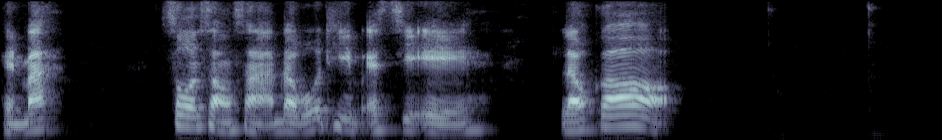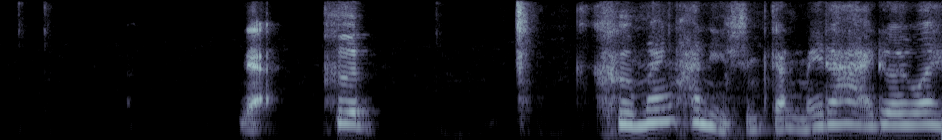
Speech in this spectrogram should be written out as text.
เห็นปะโซนสองสามดับเบิลทีม SGA แล้วก็ คือ คือแม่งพันิชกันไม่ได้ด้วยเว้ย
